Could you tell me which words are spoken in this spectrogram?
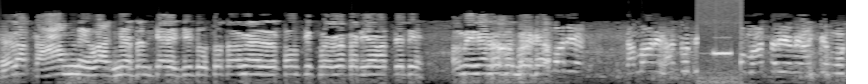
પેલા કામની વાત મેં તને ક્યારે કીધું તો તમે કૌશિક વેકરિયા વચ્ચે અમે એના તો બેઠા. તમારી હાથોથી માતરી અને આંખે હું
